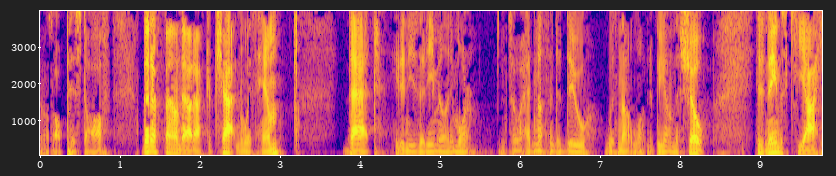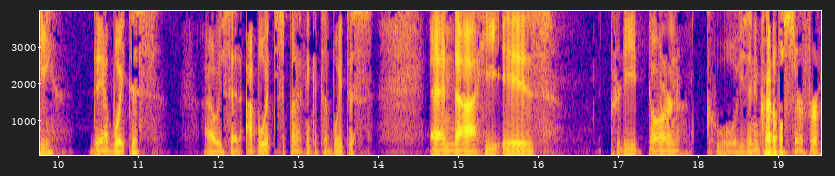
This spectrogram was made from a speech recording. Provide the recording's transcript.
I was all pissed off. Then I found out after chatting with him that he didn't use that email anymore. And so it had nothing to do with not wanting to be on the show. His name is Keahi de Aboitiz. I always said Aboits, but I think it's Aboitis. And uh, he is pretty darn cool. He's an incredible surfer.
